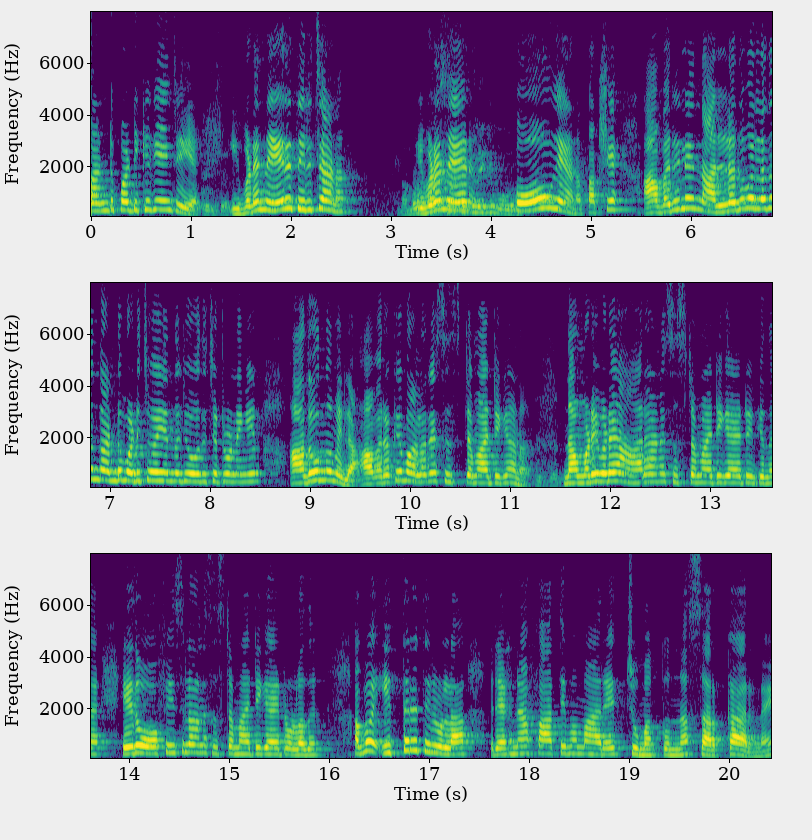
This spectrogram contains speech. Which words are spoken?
കണ്ടു പഠിക്കുകയും ചെയ്യുക ഇവിടെ നേരെ തിരിച്ചാണ്. ഇവിടെ നേരെ പോവുകയാണ്. പക്ഷെ അവരിലെ നല്ലത് വല്ലതും കണ്ടുപഠിച്ചോ എന്ന് ചോദിച്ചിട്ടുണ്ടെങ്കിൽ അതൊന്നുമില്ല. അവരൊക്കെ വളരെ സിസ്റ്റമാറ്റിക് ആണ്. നമ്മുടെ ഇവിടെ ആരാണ് സിസ്റ്റമാറ്റിക് ആയിട്ടിരിക്കുന്നത്? ഏത് ഓഫീസിലാണ് സിസ്റ്റമാറ്റിക് ആയിട്ടുള്ളത്? അപ്പോൾ ഇത്തരത്തിലുള്ള രഹ്ന ഫാത്തിമമാരെ ചുമക്കുന്ന സർക്കാരിനെ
